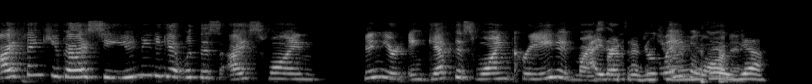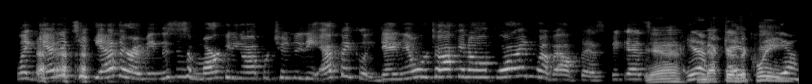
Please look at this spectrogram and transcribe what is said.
I, I think you guys see you need to get with this ice wine vineyard and get this wine created, my I- friend, that's with your label to on it. Yeah. Like get it together. I mean, this is a marketing opportunity epically. Danielle, we're talking offline about this because yeah, yeah, Yeah. nectar I of the have- queen Yeah.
